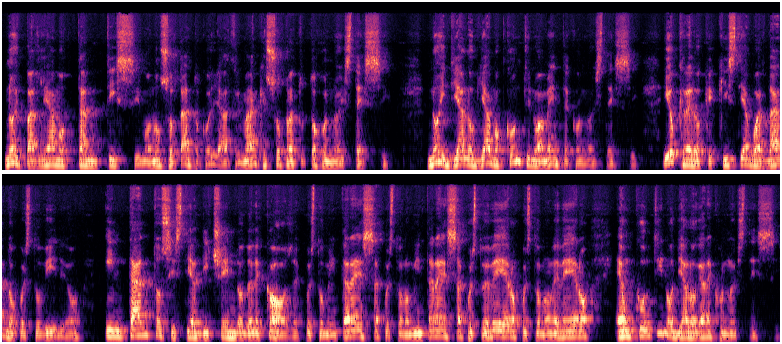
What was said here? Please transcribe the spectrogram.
Noi parliamo tantissimo, non soltanto con gli altri, ma anche e soprattutto con noi stessi. Noi dialoghiamo continuamente con noi stessi. Io credo che chi stia guardando questo video intanto si stia dicendo delle cose, questo mi interessa, questo non mi interessa, questo è vero, questo non è vero, è un continuo dialogare con noi stessi.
